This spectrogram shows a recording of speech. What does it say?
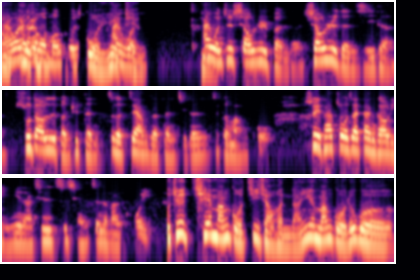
台湾的爱文芒果是爱文。艾文就是削日本的，削日等级的，输到日本去等这个这样的等级的这个芒果，所以他做在蛋糕里面啊，其实吃起来真的蛮过瘾。我觉得切芒果技巧很难，因为芒果如果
